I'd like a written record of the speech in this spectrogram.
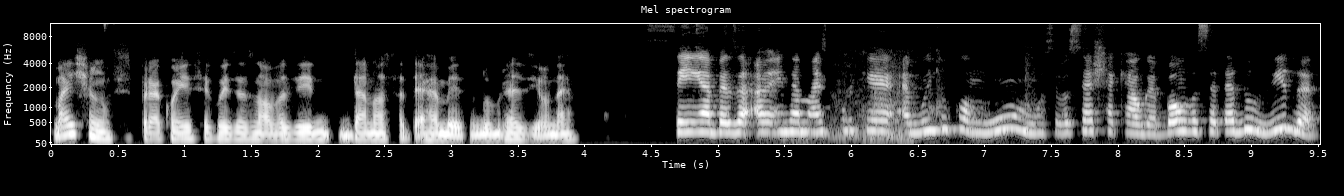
mais chances para conhecer coisas novas e da nossa terra mesmo, do Brasil, né? Sim, apesar, ainda mais porque é muito comum, se você achar que algo é bom, você até duvida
